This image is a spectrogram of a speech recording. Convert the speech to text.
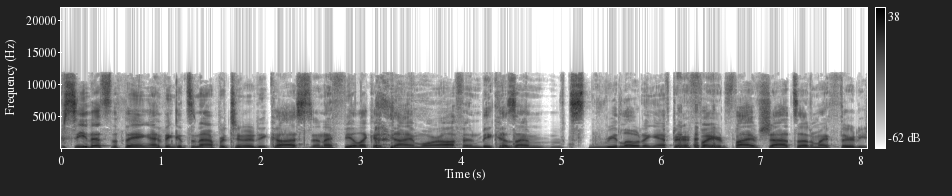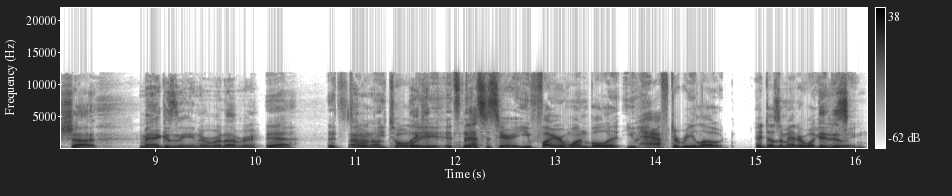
See, that's the thing. I think it's an opportunity cost, and I feel like I die more often because I'm reloading after I fired five shots out of my 30 shot magazine or whatever. Yeah. It's I don't to- know. you totally Like, it- it's that's- necessary. You fire one bullet, you have to reload. It doesn't matter what you're It is doing.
